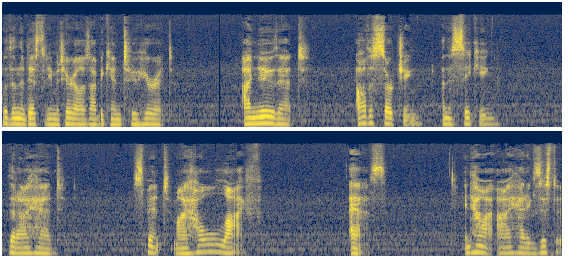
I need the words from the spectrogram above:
within the Desteni material as I began to hear it, I knew that all the searching and the seeking that I had spent my whole life as and how I had existed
